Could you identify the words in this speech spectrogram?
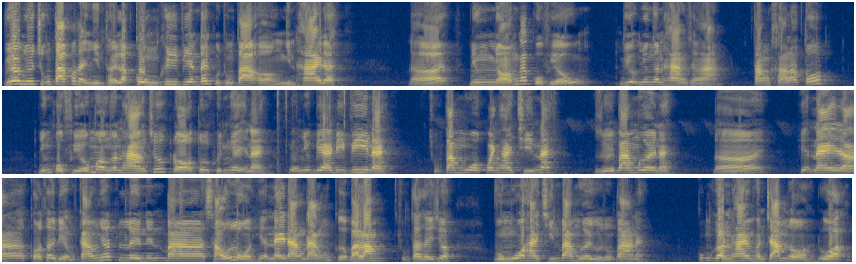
Ví dụ như chúng ta có thể nhìn thấy là cùng khi viên đất của chúng ta ở nghìn hai đây. Đấy, nhưng nhóm các cổ phiếu, ví dụ như ngân hàng chẳng hạn, tăng khá là tốt những cổ phiếu mà ngân hàng trước đó tôi khuyến nghị này, ví dụ như BIDV này, chúng ta mua quanh 29 này, dưới 30 này. Đấy, hiện nay đã có thời điểm cao nhất lên đến 36 rồi, hiện nay đang đóng cửa 35 chúng ta thấy chưa? Vùng mua 29 30 của chúng ta này, cũng gần 20% rồi, đúng không ạ?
